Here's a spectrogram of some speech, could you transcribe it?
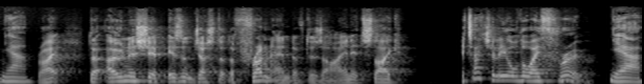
Yeah. right? The ownership isn't just at the front end of design, it's like, it's actually all the way through Yeah.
